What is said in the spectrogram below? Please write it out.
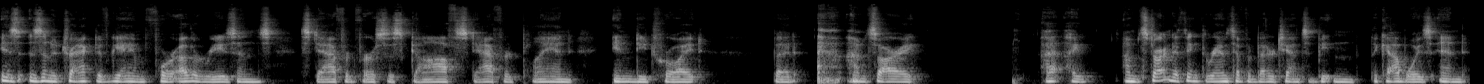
is is an attractive game for other reasons. Stafford versus Goff, Stafford playing in Detroit, but I'm sorry, I, I I'm starting to think the Rams have a better chance of beating the Cowboys, and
